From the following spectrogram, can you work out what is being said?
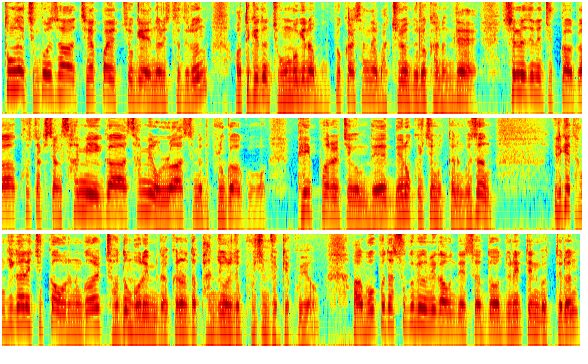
통상 증권사 제약바이오 쪽의 애널리스트들은 어떻게든 종목이나 목표가를 상당히 맞추려고 노력하는데 신라젠의 주가가 코스닥 시장 3위가 3위 올라왔음에도 불구하고 페이퍼를 지금 내, 내놓고 있지 못하는 것은 이렇게 단기간에 주가 오르는 걸 저도 모릅니다. 그러나 또 반중으로 좀 보시면 좋겠고요. 아, 무엇보다 수급의 의미 가운데서도 눈에 띄는 것들은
